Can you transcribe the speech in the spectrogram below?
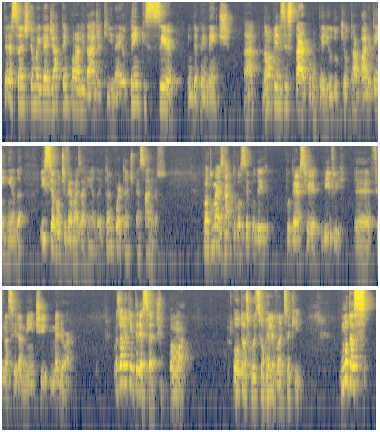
Interessante ter uma ideia de atemporalidade aqui, né? Eu tenho que ser independente, tá? não apenas estar por um período que eu trabalho e tenho renda. E se eu não tiver mais a renda? Então é importante pensar nisso. Quanto mais rápido você puder, puder ser livre é, financeiramente, melhor. Mas olha que interessante, vamos lá. Outras coisas são relevantes aqui. Uma das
